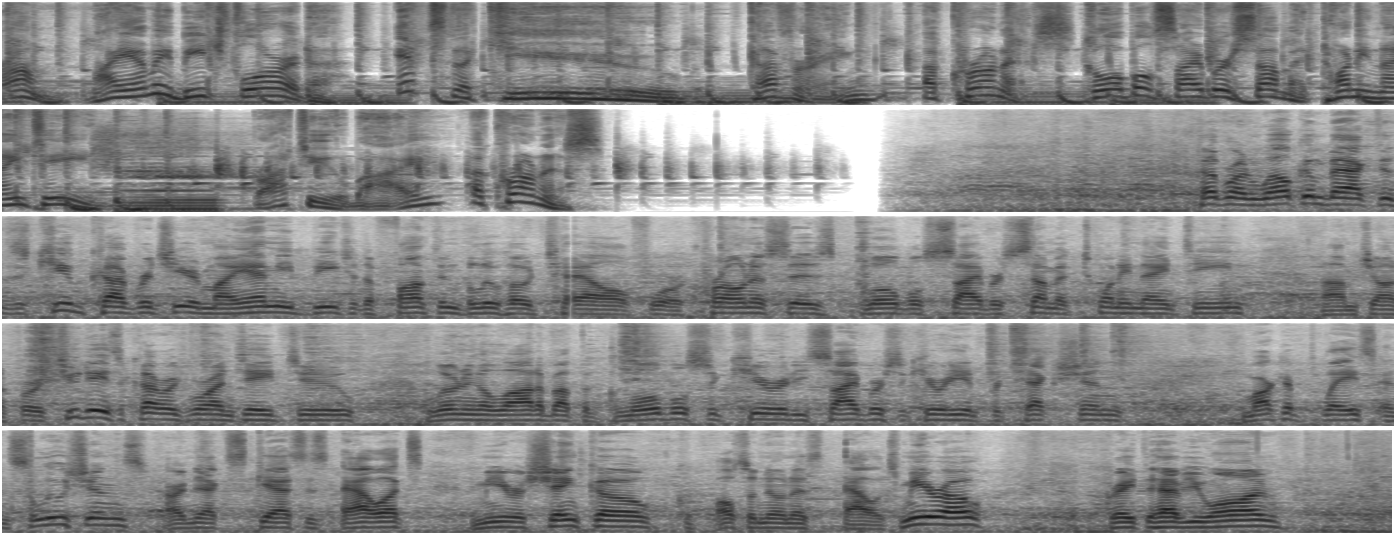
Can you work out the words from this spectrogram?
From Miami Beach, Florida, it's theCUBE. Covering Acronis Global Cyber Summit 2019. Brought to you by Acronis. Everyone, welcome back to this CUBE coverage here in Miami Beach at the Fontainebleau Hotel for Acronis' Global Cyber Summit 2019. I'm John Furrier. Two days of coverage, we're on day two, learning a lot about the global security, cyber security and protection, marketplace and solutions. Our next guest is Alex Miroshchenko, also known as Alex Miro. Great to have you on.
